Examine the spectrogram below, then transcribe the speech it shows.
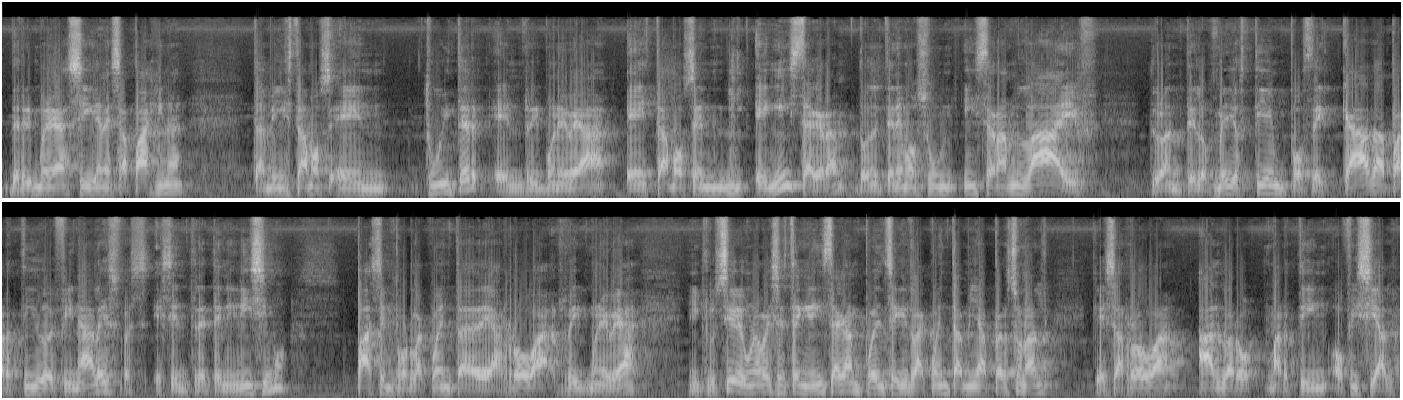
de Ritmo NBA. Siguen esa página. También estamos en Twitter, en Ritmo NBA. Estamos en, en Instagram, donde tenemos un Instagram Live durante los medios tiempos de cada partido de finales. Pues, es entretenidísimo. Pasen por la cuenta de arroba ritmo NBA. Inclusive una vez estén en Instagram pueden seguir la cuenta mía personal, que es arroba Álvaro Martín Oficial.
